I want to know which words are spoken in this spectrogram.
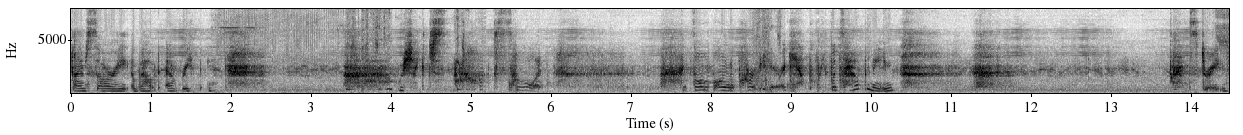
I'm sorry about everything. I wish I could just talk to someone. It's all falling apart here. I can't believe what's happening. It's strange.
